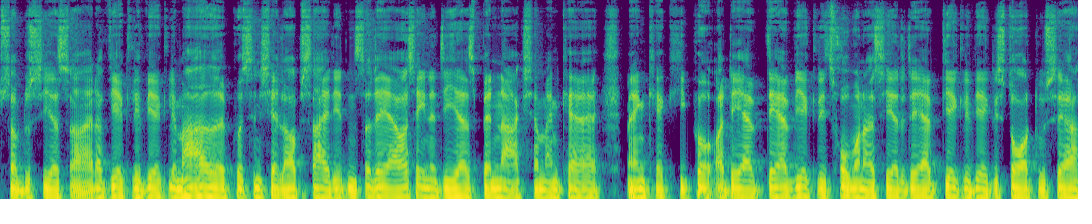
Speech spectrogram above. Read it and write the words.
som du siger, så er der virkelig, virkelig meget potentiel upside i den. Så det er også en af de her spændende aktier, man kan, man kan kigge på. Og det er, det det er virkelig, tro mig, når jeg siger det, det er virkelig, virkelig stort. Du ser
